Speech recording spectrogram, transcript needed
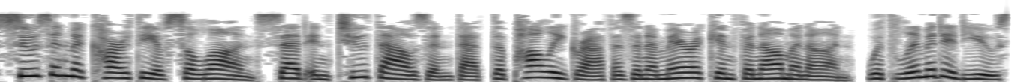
Susan McCarthy of Salon said in 2000 that the polygraph is an American phenomenon, with limited use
